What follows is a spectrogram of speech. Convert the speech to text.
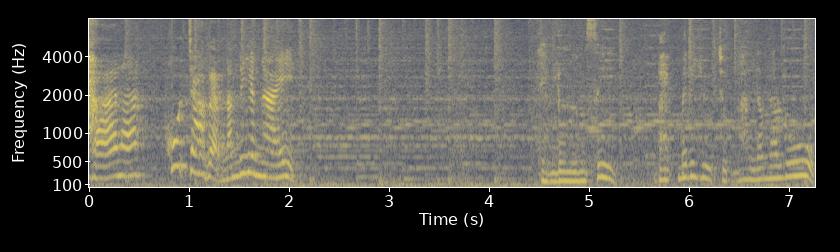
ค้านะ พูดจาแบบนั้นได้ยังไง อย่าลืมสิ แบ๊กไม่ได้อยู่จุดนั้นแล้วนะลูก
